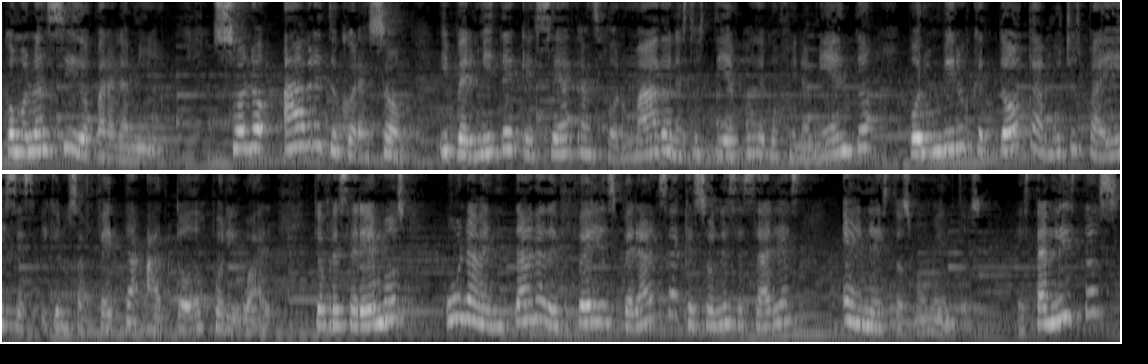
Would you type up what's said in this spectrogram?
como lo han sido para la mía. Solo abre tu corazón y permite que sea transformado en estos tiempos de confinamiento por un virus que toca a muchos países y que nos afecta a todos por igual. Te ofreceremos una ventana de fe y esperanza que son necesarias en estos momentos. ¿Están listos?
